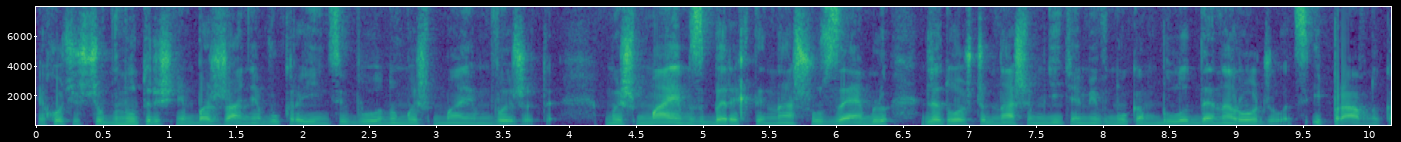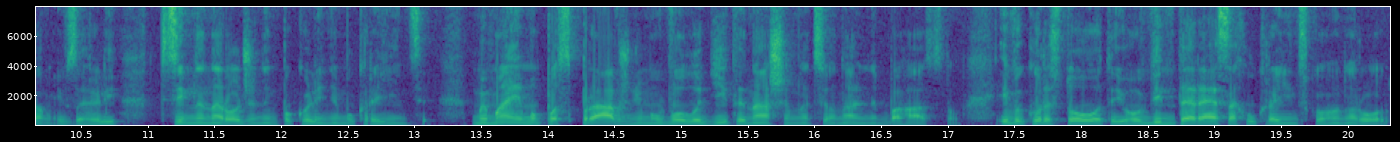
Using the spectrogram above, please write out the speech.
Я хочу, щоб внутрішнє бажання в українців було: ну ми ж маємо вижити. Ми ж маємо зберегти нашу землю для того, щоб нашим дітям і внукам було де народжуватися, і правнукам, і взагалі всім ненародженим поколінням українців. Ми маємо по-справжньому володіти нашим національним багатством і використовувати його в інтересах українського народу,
